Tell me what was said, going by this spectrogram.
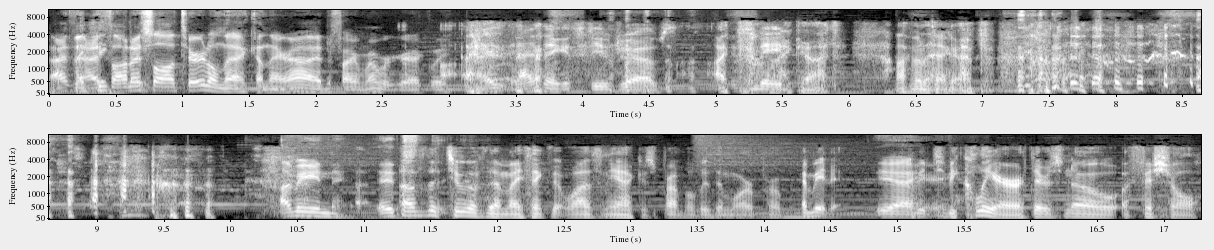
I, th- I, think- thought I saw a turtleneck on their ride, if I remember correctly. I, I think it's Steve Jobs. I, It's oh made- my god, I'm gonna hang up. I mean, it's of the two of them, I think that Wozniak is probably the more appropriate. I mean, yeah. I mean, to be clear, there's no official,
